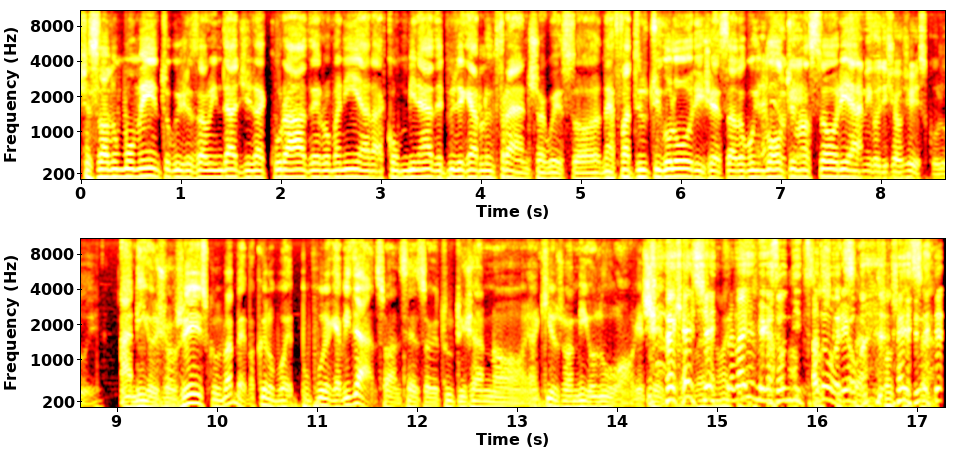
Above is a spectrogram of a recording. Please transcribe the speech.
C'è stato un momento in cui c'è stata un'indagine accurata in Romania, ha combinate più di Carlo in Francia. Questo ne ha fatti tutti i colori. C'è stato coinvolto in una È storia. amico di Ceausescu lui. Amico di Ceausescu, vabbè, ma quello può, può pure capitare, insomma, nel senso che tutti hanno. Anch'io sono amico tuo, che c'entra? Che c'entra? Ma io mica sono un dittatore, scherzando, sto scherzando.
